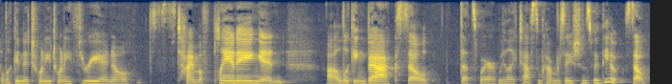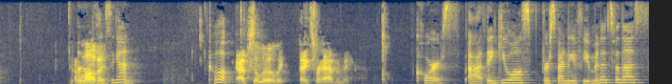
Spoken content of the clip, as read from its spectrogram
look into 2023. I know it's time of planning and uh, looking back, so that's where we like to have some conversations with you. So, I love uh, thanks it. again. Cool. Absolutely. Thanks for having me. Of course. Uh, thank you all for spending a few minutes with us.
